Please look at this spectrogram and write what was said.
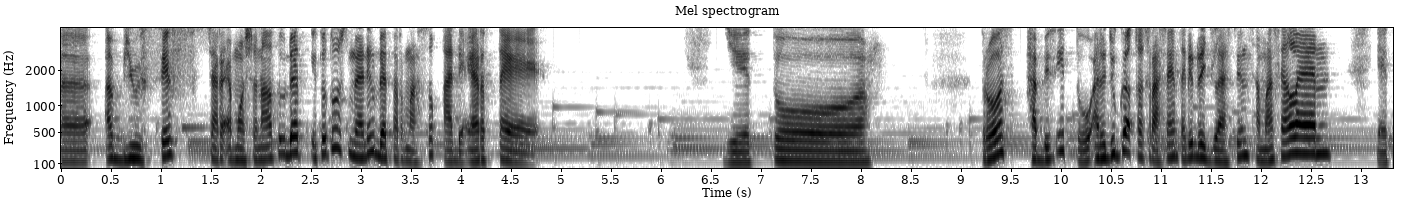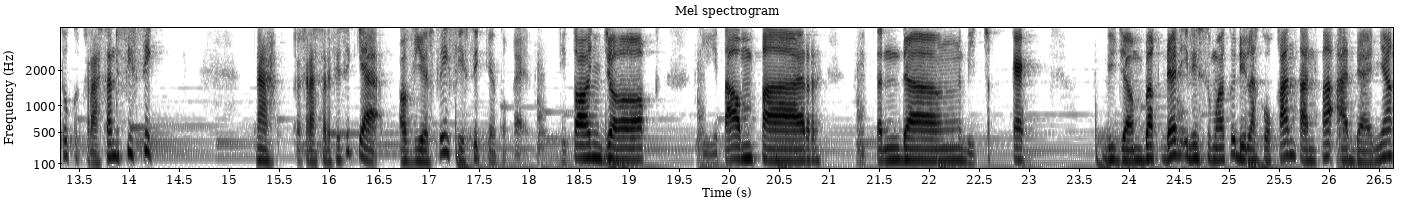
uh, abusive secara emosional tuh udah itu tuh sebenarnya udah termasuk KDRT. Gitu. Terus habis itu ada juga kekerasan yang tadi udah jelasin sama Selen, yaitu kekerasan fisik. Nah, kekerasan fisik ya obviously fisik ya tuh kayak ditonjok, ditampar, ditendang, dicekek, dijambak dan ini semua tuh dilakukan tanpa adanya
